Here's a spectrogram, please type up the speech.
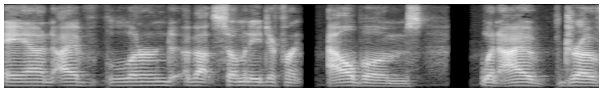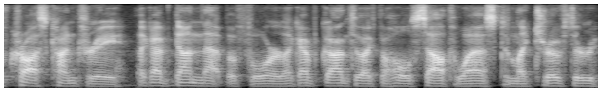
and I've learned about so many different albums when I drove cross country. Like I've done that before. Like I've gone through like the whole southwest and like drove through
